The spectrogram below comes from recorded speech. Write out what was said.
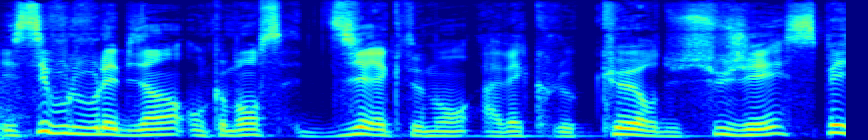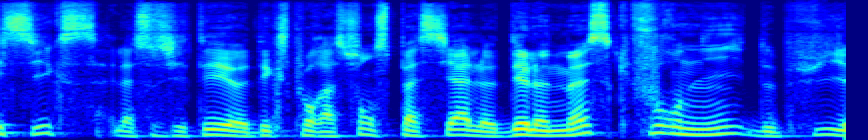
Et si vous le voulez bien, on commence directement avec le cœur du sujet. SpaceX, la société d'exploration spatiale d'Elon Musk, fournit depuis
